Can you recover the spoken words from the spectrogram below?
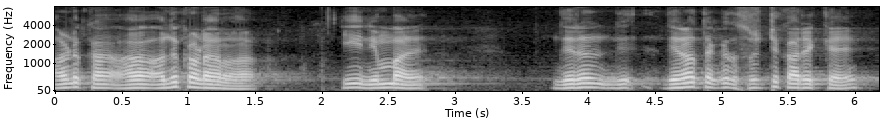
ಅನುಕ ಅನುಕರಣರ ಈ ನಿಮ್ಮ ನಿರ ನಿರಾತಂಕದ ಸೃಷ್ಟಿ ಕಾರ್ಯಕ್ಕೆ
